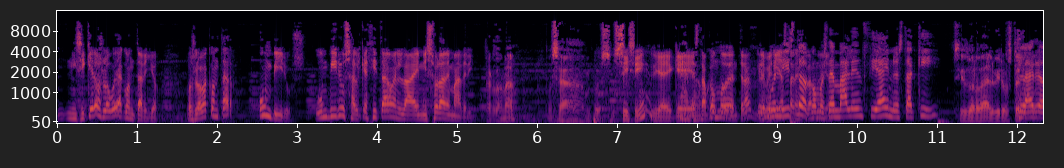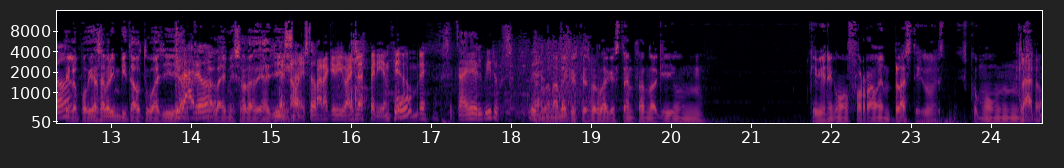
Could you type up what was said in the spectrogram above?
ni siquiera os lo voy a contar yo. Os lo va a contar un virus. Un virus al que he citado en la emisora de Madrid. Perdona. O sea, Pues sí, sí, que, que Claro, está a punto de entrar. es debería muy estar listo, entrando como ya. está en Valencia y no está aquí. sí es verdad, el virus te, Claro. lo, te lo podías haber invitado tú allí, a- Claro. a, la emisora de allí. No, es para que viváis la experiencia, Uh, hombre. Se cae el virus. Cuidado. Perdóname, que es que es verdad que está entrando aquí un... que viene como forrado en plástico. Es, es como un... Claro.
